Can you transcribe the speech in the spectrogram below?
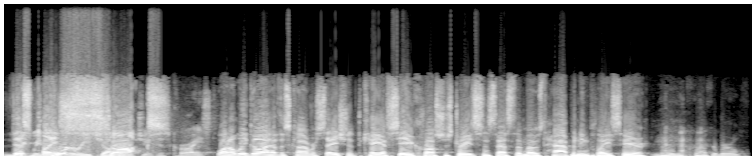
this we place border each other. sucks. Jesus Christ. Why don't we go and have this conversation at the KFC across the street since that's the most happening place here? No, the Cracker Barrel.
